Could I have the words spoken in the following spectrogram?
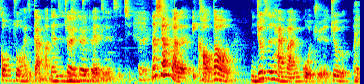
工作还是干嘛，但是就是准备这件事情。对，那相反的，一考到你就是还蛮果决，就很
